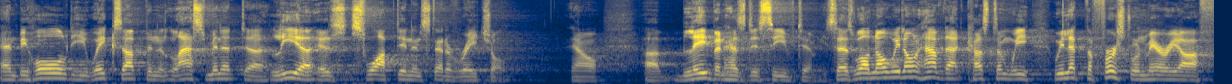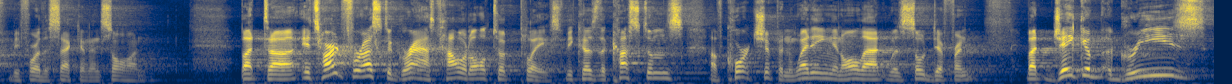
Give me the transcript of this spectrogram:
and behold, he wakes up, and at the last minute, uh, Leah is swapped in instead of Rachel. Now, uh, Laban has deceived him. He says, Well, no, we don't have that custom. We, we let the first one marry off before the second, and so on. But uh, it's hard for us to grasp how it all took place because the customs of courtship and wedding and all that was so different. But Jacob agrees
